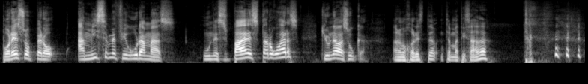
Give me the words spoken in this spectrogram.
Por eso, pero a mí se me figura más una espada de Star Wars que una bazooka. A lo mejor es te- tematizada.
